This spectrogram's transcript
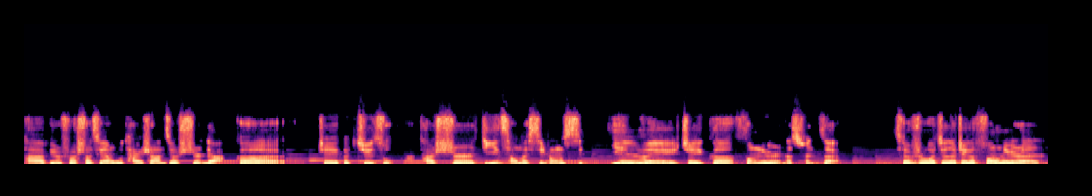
它比如说，首先舞台上就是两个这个剧组，它是第一层的戏中戏，因为这个疯女人的存在，就是我觉得这个疯女人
